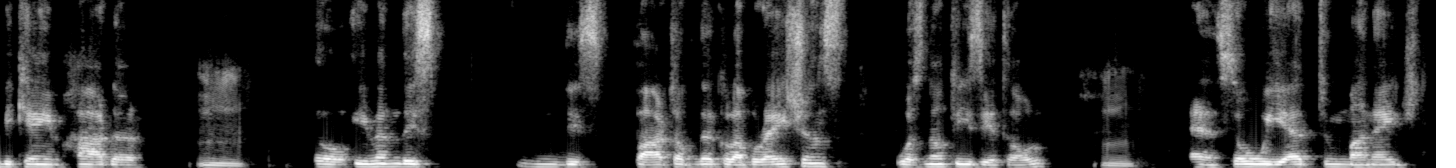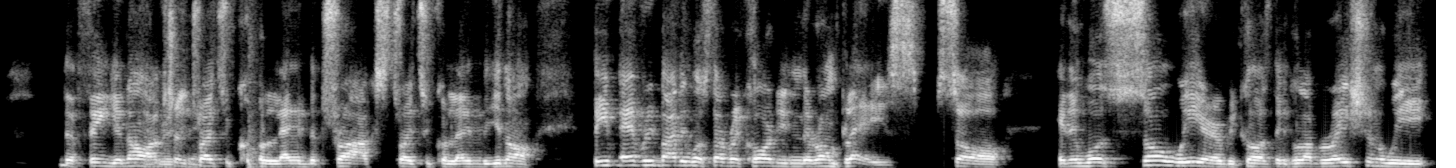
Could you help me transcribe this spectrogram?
became harder. Mm. So even this this part of the collaborations was not easy at all, Mm. and so we had to manage. the thing, you know, actually try to collect the tracks, try to collect, you know, everybody was not recording in their own place. So, and it was so weird because the collaboration we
